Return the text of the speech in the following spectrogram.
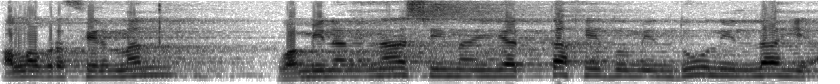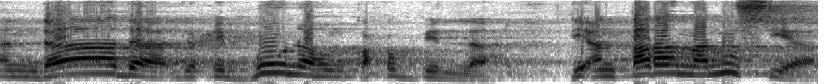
Allah berfirman, "Wa minan nasi man yattakhidhu min dunillahi andada yuhibbunahum ka hubbillah." Di antara manusia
